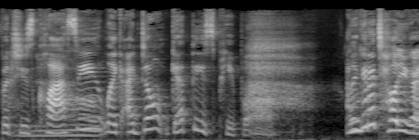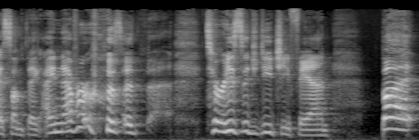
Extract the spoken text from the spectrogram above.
but she's classy. Like I don't get these people. I'm gonna tell you guys something. I never was a Teresa Giudice fan, but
